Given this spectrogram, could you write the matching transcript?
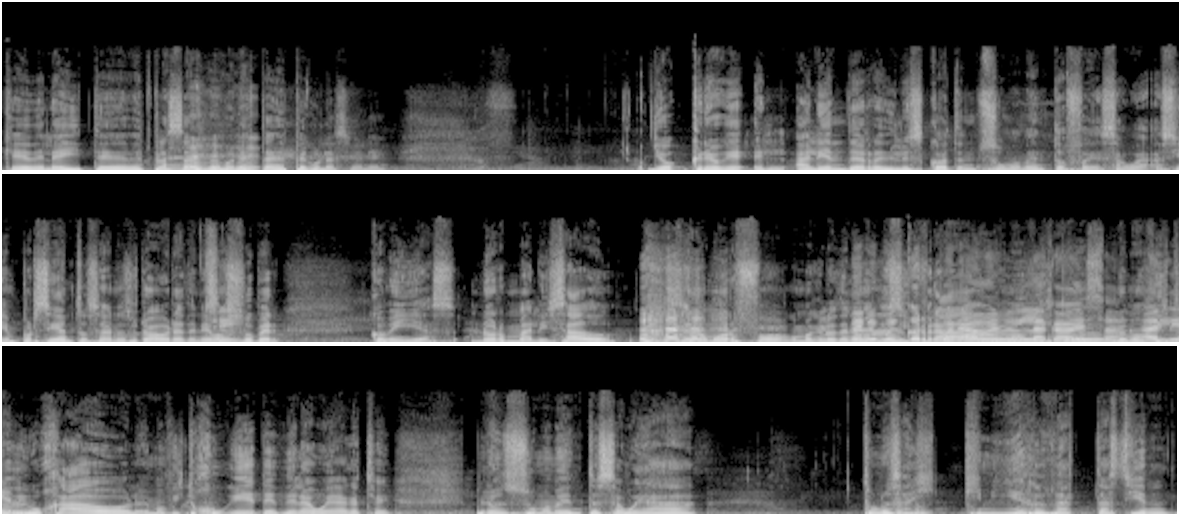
qué deleite desplazarme por estas especulaciones. Yo creo que el Alien de Ridley Scott en su momento fue esa weá, 100%. O sea, nosotros ahora tenemos Sí. Comillas, normalizado xenomorfo, como que lo tenemos Tenemos descifrado, lo hemos, visto, cabeza, lo hemos visto dibujado, lo hemos visto juguetes de la weá, ¿cachai? Pero en su momento esa weá, tú no sabes qué mierda está haciendo,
